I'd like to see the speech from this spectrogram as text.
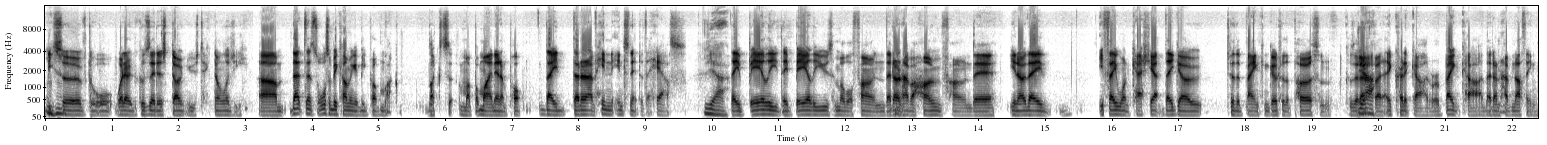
be mm-hmm. served or whatever because they just don't use technology. Um, that that's also becoming a big problem. Like like my, my nan and pop, they they don't have hidden internet at the house. Yeah. They barely they barely use a mobile phone. They don't have a home phone. They're you know they if they want cash out, they go to the bank and go to the person because they don't have a, credit card or a bank card. They don't have nothing.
